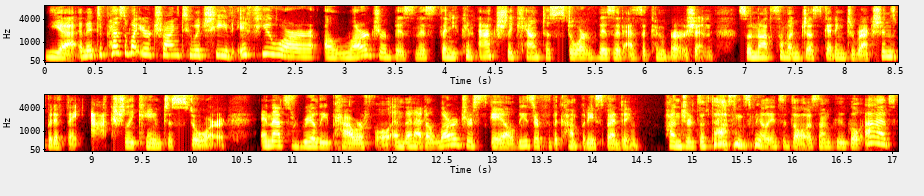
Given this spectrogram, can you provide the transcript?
Yeah. And it depends on what you're trying to achieve. If you are a larger business, then you can actually count a store visit as a conversion. So not someone just getting directions, but if they actually came to store. And that's really powerful. And then at a larger scale, these are for the company spending hundreds of thousands, millions of dollars on Google Ads,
